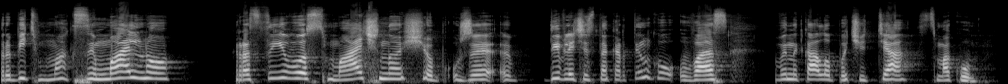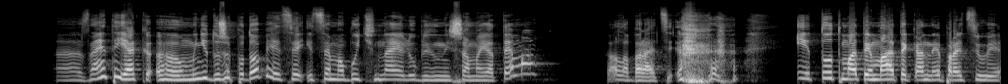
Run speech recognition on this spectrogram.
Робіть максимально красиво, смачно, щоб уже е, дивлячись на картинку, у вас виникало почуття смаку. Е, Знаєте, як е, мені дуже подобається, і це, мабуть, найулюбленіша моя тема колаборації. І тут математика не працює.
